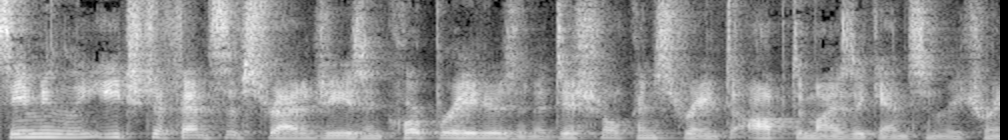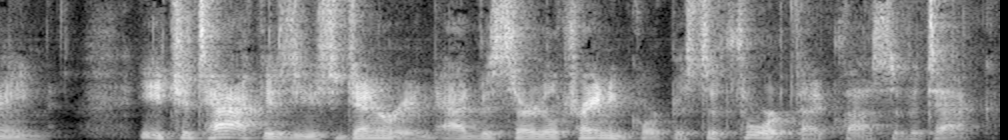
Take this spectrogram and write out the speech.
Seemingly each defensive strategy is incorporated as an additional constraint to optimize against and retrain. Each attack is used to generate an adversarial training corpus to thwart that class of attack.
